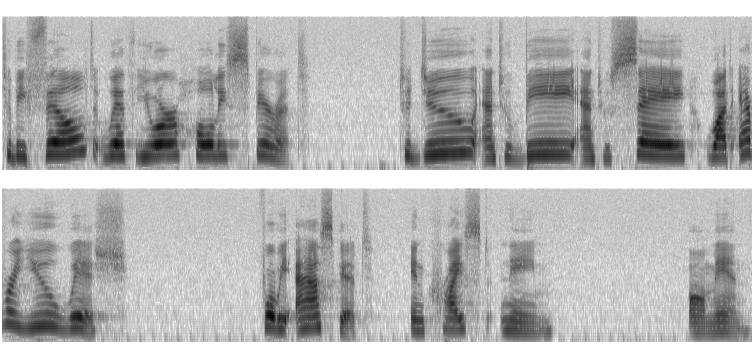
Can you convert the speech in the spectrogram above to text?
to be filled with your Holy Spirit, to do and to be and to say whatever you wish. For we ask it in Christ's name. Amen.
